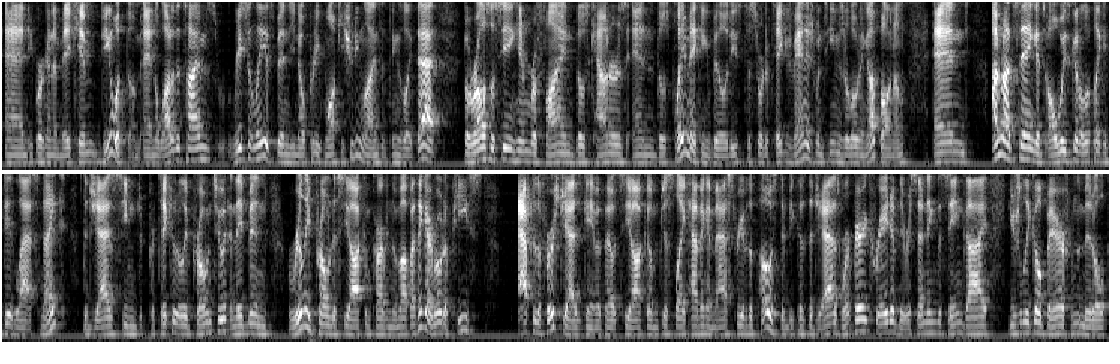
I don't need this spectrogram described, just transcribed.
and we're going to make him deal with them. And a lot of the times recently, it's been you know pretty wonky shooting lines and things like that. But we're also seeing him refine those counters and those playmaking abilities to sort of take advantage when teams are loading up on him. And I'm not saying it's always going to look like it did last night. The Jazz seemed particularly prone to it, and they've been really prone to Siakam carving them up. I think I wrote a piece after the first Jazz game about Siakam just like having a mastery of the post, and because the Jazz weren't very creative, they were sending the same guy, usually Gobert from the middle,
